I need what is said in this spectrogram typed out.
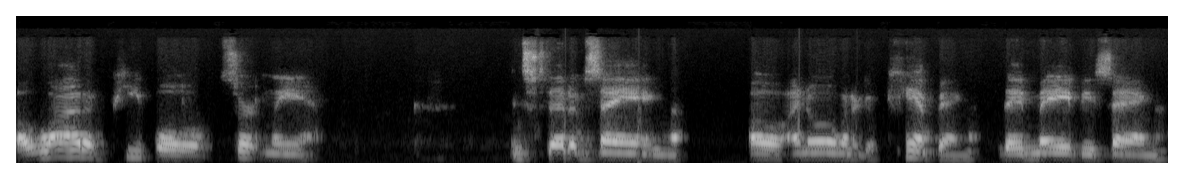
a lot of people certainly, instead of saying, Oh, I know I'm going to go camping, they may be saying,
